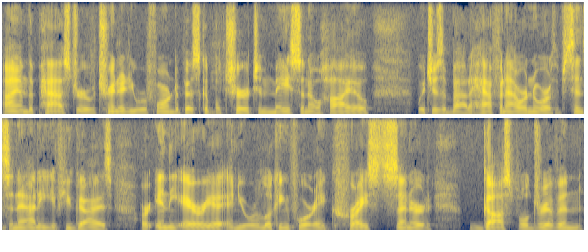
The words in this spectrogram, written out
I am the pastor of Trinity Reformed Episcopal Church in Mason, Ohio, which is about a half an hour north of Cincinnati. If you guys are in the area and you are looking for a Christ centered, gospel driven,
